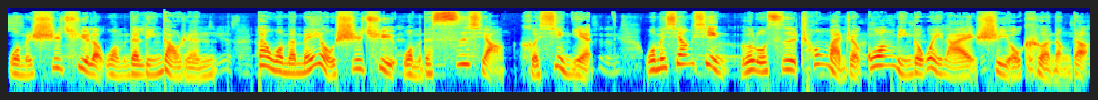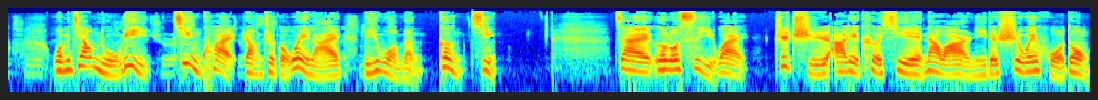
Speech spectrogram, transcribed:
我们失去了我们的领导人，但我们没有失去我们的思想和信念。我们相信俄罗斯充满着光明的未来是有可能的。我们将努力尽快让这个未来离我们更近。在俄罗斯以外，支持阿列克谢·纳瓦尔尼的示威活动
